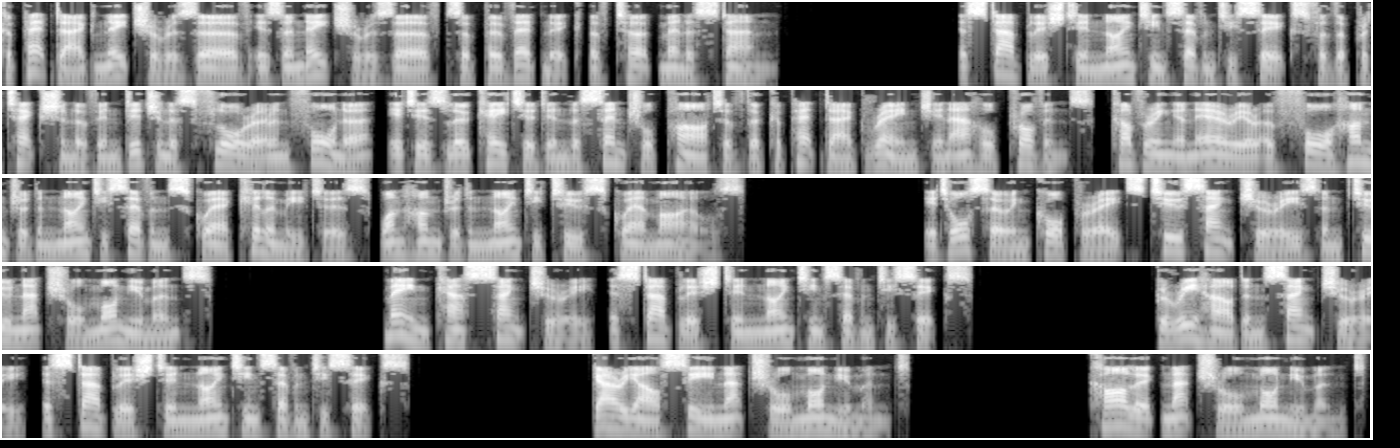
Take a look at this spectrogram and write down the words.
Kopetdag Nature Reserve is a nature reserve of Turkmenistan. Established in 1976 for the protection of indigenous flora and fauna, it is located in the central part of the Kopetdag Range in Ahal Province, covering an area of 497 square kilometers, 192 square miles. It also incorporates two sanctuaries and two natural monuments. Main Kas Sanctuary, established in 1976 Garihouden Sanctuary, established in 1976 Garialsi Natural Monument. Karlik Natural Monument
